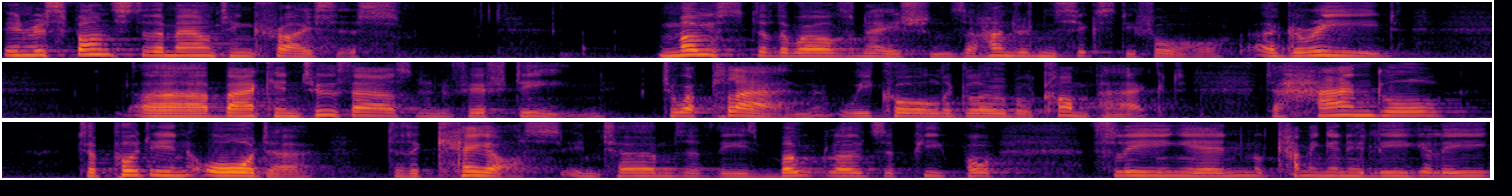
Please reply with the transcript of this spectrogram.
In response to the mounting crisis, most of the world's nations, 164, agreed uh, back in 2015 to a plan we call the Global Compact to handle, to put in order to the chaos in terms of these boatloads of people fleeing in, coming in illegally,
